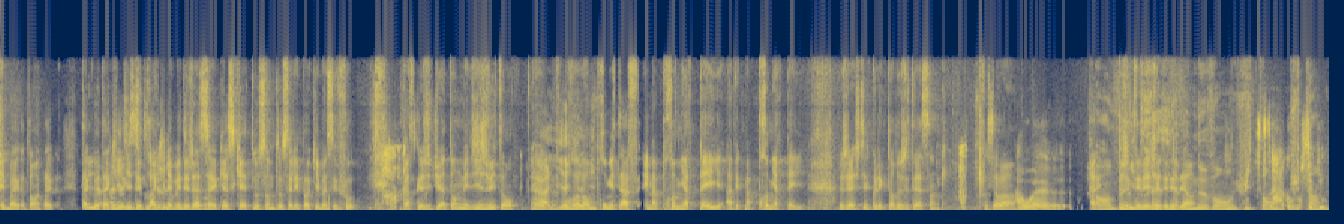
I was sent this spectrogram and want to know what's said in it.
Et bah attends, t'as t'as Il y a Kota qui dit des qu'il avait déjà 23 ans. sa casquette Los Santos à l'époque, et bah c'est faux. Parce que j'ai dû attendre mes 18 ans euh, Aïe, aïe, pour avoir aïe. mon premier taf et ma première paye, avec ma première paye, j'ai acheté le collector de GTA V. Faut savoir. hein. Ah ouais Ouais, En j'étais- 2013, j'étais il déter, avait hein. 9 ans, 8 ans, Ça a commencé putain. tout.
